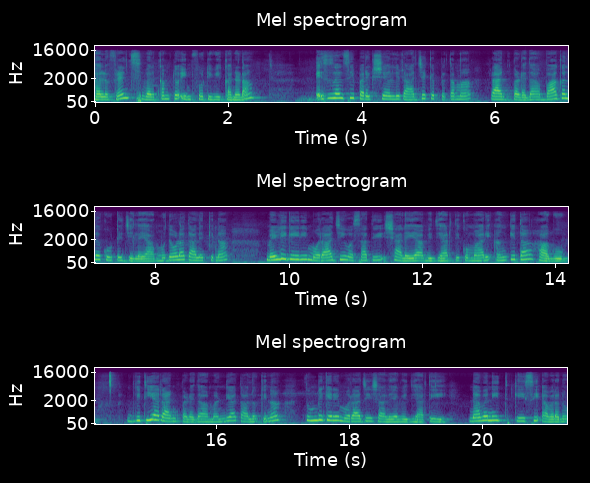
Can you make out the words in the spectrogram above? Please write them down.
Hello friends welcome to info T V Kannada S S L C ಪರೀಕ್ಷೆಯಲ್ಲಿ ರಾಜ್ಯಕ್ಕೆ ಪ್ರಥಮ ರ್ಯಾಂಕ್ ಪಡೆದ ಬಾಗಲಕೋಟೆ ಜಿಲ್ಲೆಯ ಮುದೋಳ ತಾಲೂಕಿನ ಮೆಳ್ಳಿಗೇರಿ ಮೊರಾಜಿ ವಸತಿ ಶಾಲೆಯ ವಿದ್ಯಾರ್ಥಿ ಕುಮಾರಿ ಅಂಕಿತಾ ಹಾಗೂ ದ್ವಿತೀಯ ರ್ಯಾಂಕ್ ಪಡೆದ ಮಂಡ್ಯ ತಾಲೂಕಿನ ತುಂಬಿಕೆರೆ ಮೊರಾಜಿ ಶಾಲೆಯ ವಿದ್ಯಾರ್ಥಿ ನವನೀತ್ ಕೆಸಿ ಅವರನ್ನು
